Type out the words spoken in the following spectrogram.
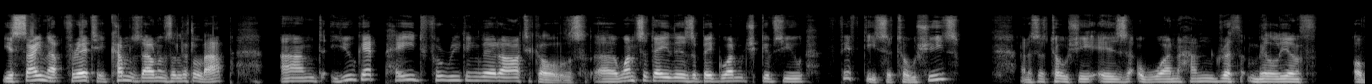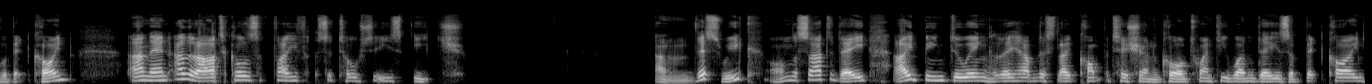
You sign up for it, it comes down as a little app, and you get paid for reading their articles. Uh, once a day, there's a big one which gives you 50 Satoshis, and a Satoshi is a 100th millionth of a Bitcoin. And then other articles, 5 Satoshis each. And this week, on the Saturday, I'd been doing, they have this like competition called 21 Days of Bitcoin,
